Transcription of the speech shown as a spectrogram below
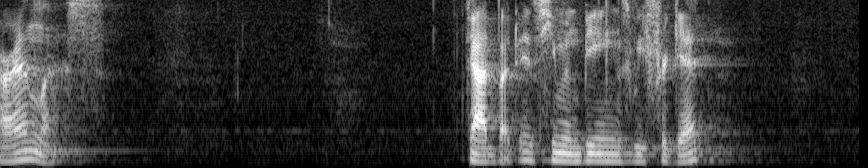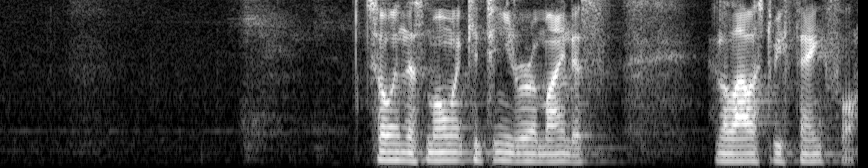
are endless. God, but as human beings, we forget. So, in this moment, continue to remind us and allow us to be thankful.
